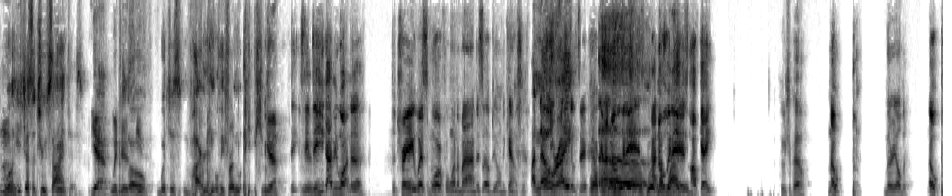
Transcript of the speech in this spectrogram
hmm, Well, he's just a true scientist, yeah, which is so which is environmentally friendly. yeah. See, see, Yeah. D, you got me wanting to to trade Wes Moore for one of mine that's up there on the council. I know, right? Yeah, I know who it that's is. good. I know That's who why I it is. didn't- Off gate. Who Chappelle? Nope. Larry Elder? Nope.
